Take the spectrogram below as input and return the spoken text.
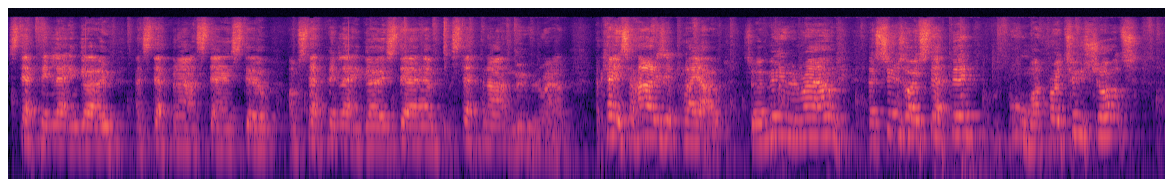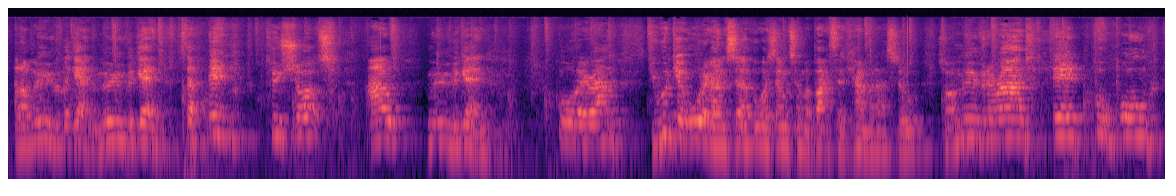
stepping, letting go, and stepping out and staying still. I'm stepping, letting go, stay, um, stepping out and moving around. Okay, so how does it play out? So we're moving around. As soon as I step in, boom, I throw two shots, and I move again, move again. Step in, two shots, out, move again. All the way around. You would get all the way around the circle, I don't turn my back to the camera, that's all. So I'm moving around, in, boom, boom,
